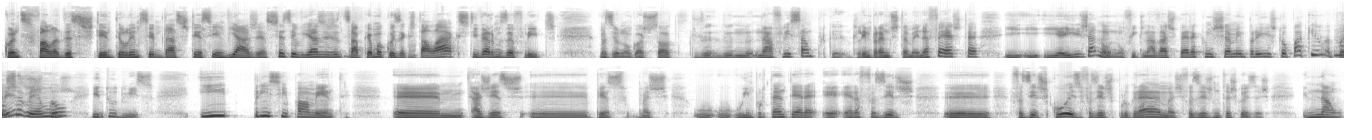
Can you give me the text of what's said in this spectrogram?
quando se fala de assistente, eu lembro sempre da assistência em viagem. assistência em viagem a gente sabe que é uma coisa que está lá, que se estivermos aflitos. Mas eu não gosto só de, de, na aflição, porque lembramos também na festa e, e, e, aí já não, não fico nada à espera que me chamem para isto ou para aquilo. Apareço, Nós sabemos. Estou, e tudo isso. E, principalmente, Uh, às vezes uh, penso, mas o, o, o, importante era, era fazeres, uh, fazeres coisas, fazeres programas, fazeres muitas coisas. Não,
